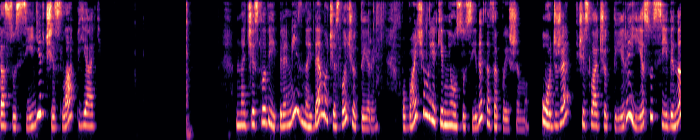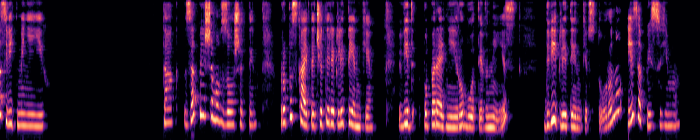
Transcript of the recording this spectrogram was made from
та сусідів числа 5. На числовій прямій знайдемо число 4. Побачимо, які в нього сусіди та запишемо. Отже, в числа 4 є сусіди. Назвіть мені їх. Так, запишемо в зошити. Пропускайте 4 клітинки від попередньої роботи вниз, 2 клітинки в сторону і записуємо.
